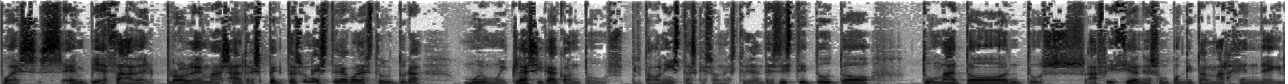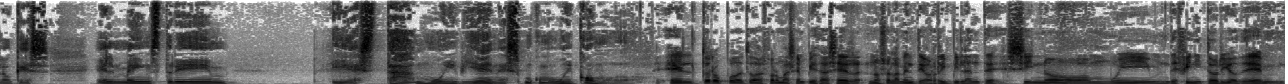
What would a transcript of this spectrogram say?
pues empieza a haber problemas al respecto. Es una historia con una estructura muy muy clásica con tus protagonistas que son estudiantes de instituto, tu matón, tus aficiones un poquito al margen de lo que es el mainstream y está muy bien, es como muy cómodo. El tropo, de todas formas, empieza a ser no solamente horripilante, sino muy definitorio de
